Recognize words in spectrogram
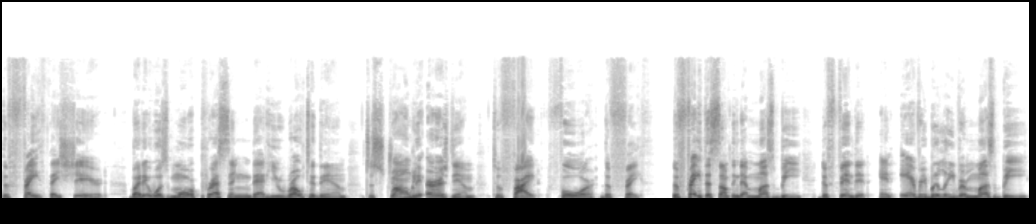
the faith they shared, but it was more pressing that he wrote to them to strongly urge them to fight for the faith. The faith is something that must be defended, and every believer must be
